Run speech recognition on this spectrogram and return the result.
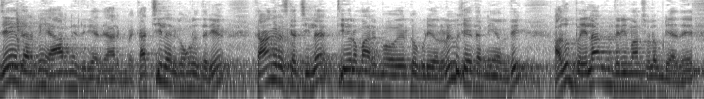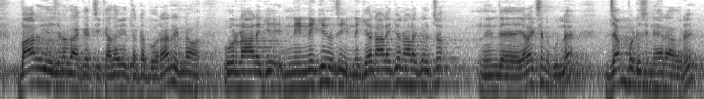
விஜயதரணி யாருன்னு தெரியாது யாருக்குமே. கட்சியில் இருக்கவங்களுக்கு தெரியும். காங்கிரஸ் கட்சியில் தீவிரமாக இருக்க இருக்கக்கூடியவர்களுக்கு விஜயதரணியை பற்றி அதுவும் இப்போ எல்லாருக்கும் தெரியுமான்னு சொல்ல முடியாது. பாரதிய ஜனதா கட்சி கதவை தட்ட போகிறார் இன்னும் ஒரு நாளைக்கு இன்ன- இன்னைக்கு வச்சு இன்றைக்கோ நாளைக்கோ நாளை கழிச்சோ இந்த எலெக்ஷனுக்குள்ளே ஜம்ப் அடித்து நேராக அவர்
